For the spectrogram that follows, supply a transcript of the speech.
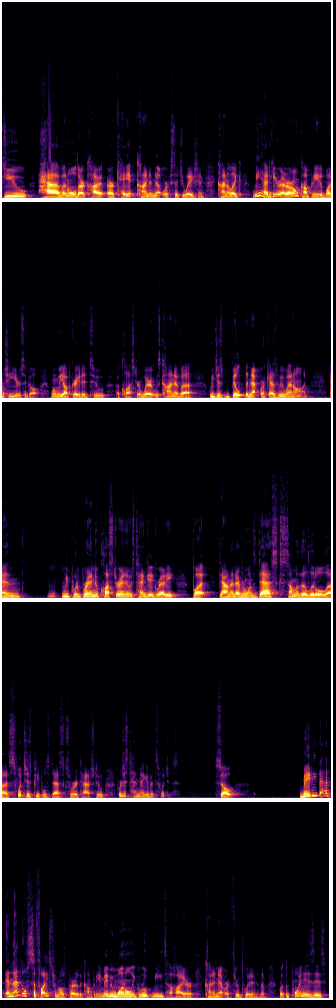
Do you have an old archa archaic kind of network situation, kind of like we had here at our own company a bunch of years ago when we upgraded to a cluster where it was kind of a, we just built the network as we went on. And we put a brand new cluster in, it was 10 gig ready, but down at everyone's desks, some of the little uh, switches people's desks were attached to were just 10 megabit switches. So maybe that, and that will suffice for most part of the company. And maybe one only group needs a higher kind of network throughput into them. But the point is, is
